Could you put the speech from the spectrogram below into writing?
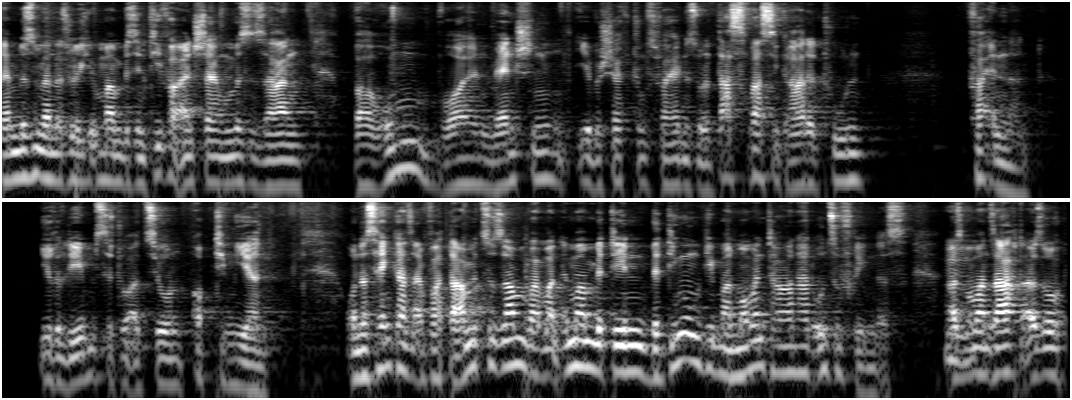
dann müssen wir natürlich immer ein bisschen tiefer einsteigen und müssen sagen, warum wollen Menschen ihr Beschäftigungsverhältnis oder das, was sie gerade tun, verändern, ihre Lebenssituation optimieren. Und das hängt ganz einfach damit zusammen, weil man immer mit den Bedingungen, die man momentan hat, unzufrieden ist. Also mhm. wenn man sagt, also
